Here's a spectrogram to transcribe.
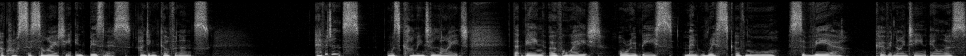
across society, in business and in governance. Evidence was coming to light that being overweight or obese meant risk of more severe COVID 19 illness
